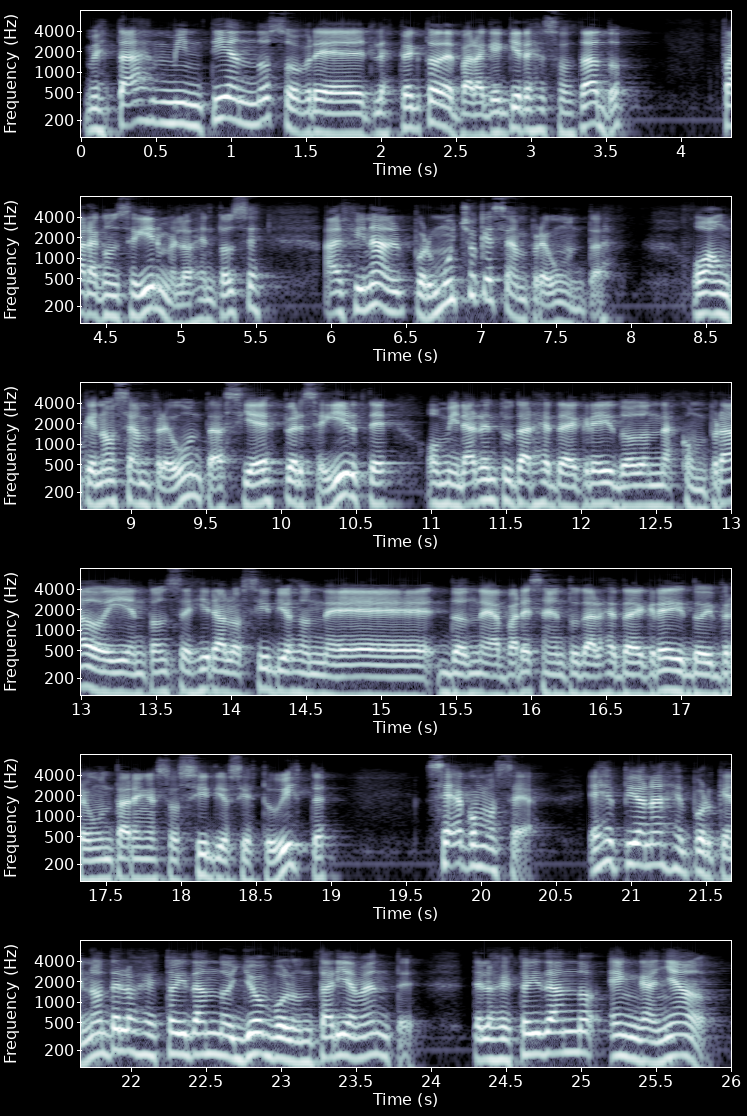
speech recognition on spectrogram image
Me estás mintiendo sobre el aspecto de para qué quieres esos datos, para conseguírmelos. Entonces, al final, por mucho que sean preguntas, o aunque no sean preguntas, si es perseguirte o mirar en tu tarjeta de crédito dónde has comprado y entonces ir a los sitios donde, donde aparecen en tu tarjeta de crédito y preguntar en esos sitios si estuviste, sea como sea. Es espionaje porque no te los estoy dando yo voluntariamente, te los estoy dando engañado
